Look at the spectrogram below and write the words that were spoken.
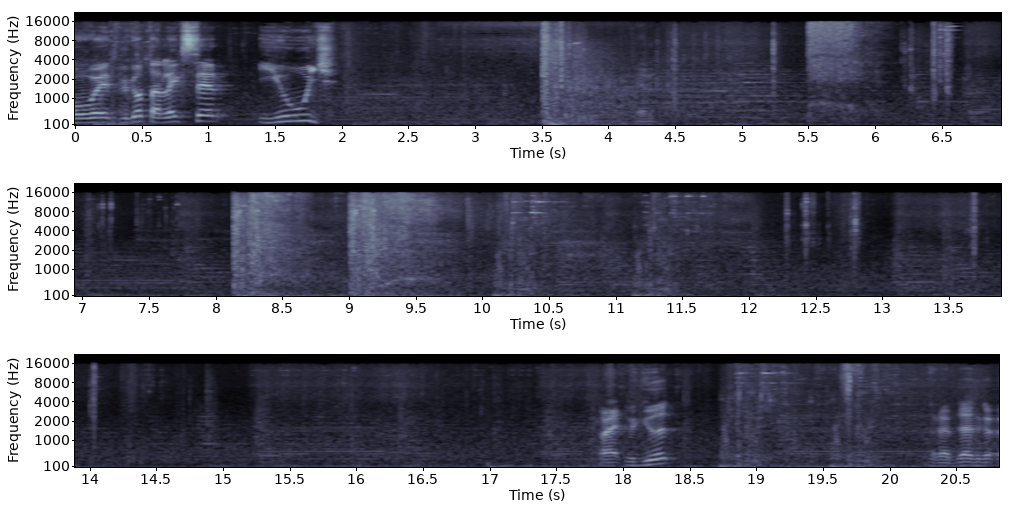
Oh wait, we got elixir. Huge. Good? Grab that. Gra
